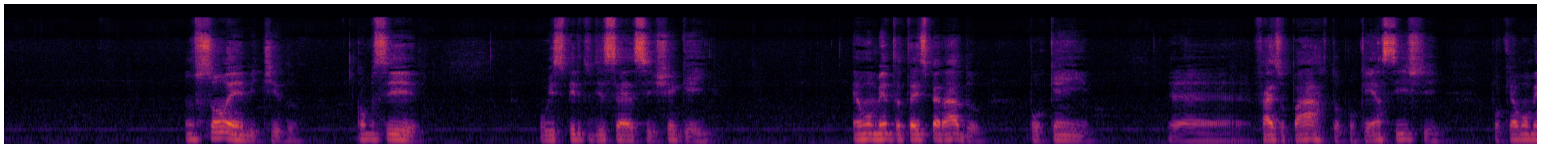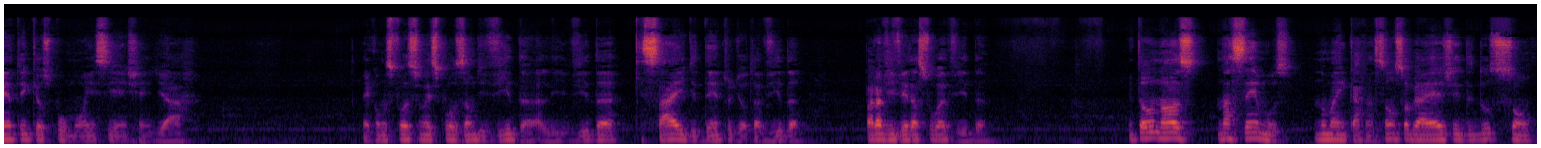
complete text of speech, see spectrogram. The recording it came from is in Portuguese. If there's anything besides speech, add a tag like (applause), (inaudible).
um som é emitido, como se o espírito dissesse: Cheguei. É um momento até esperado por quem é, faz o parto, por quem assiste, porque é o momento em que os pulmões se enchem de ar. É como se fosse uma explosão de vida ali, vida que sai de dentro de outra vida para viver a sua vida. Então nós nascemos numa encarnação sob a égide do som.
